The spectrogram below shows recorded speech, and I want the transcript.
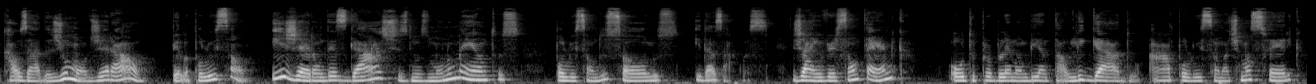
causadas, de um modo geral, pela poluição e geram desgastes nos monumentos, poluição dos solos e das águas. Já a inversão térmica Outro problema ambiental ligado à poluição atmosférica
